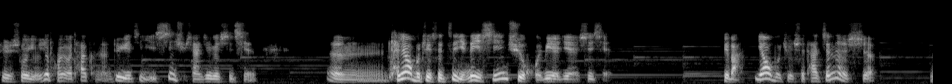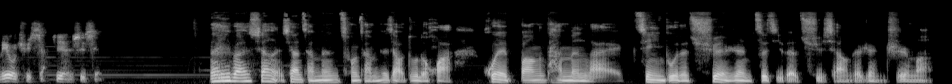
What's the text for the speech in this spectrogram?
就是说有些朋友他可能对于自己性取向这个事情，嗯，他要不就是自己内心去回避了这件事情，对吧？要不就是他真的是没有去想这件事情。那一般像像咱们从咱们的角度的话，会帮他们来进一步的确认自己的取向的认知吗？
